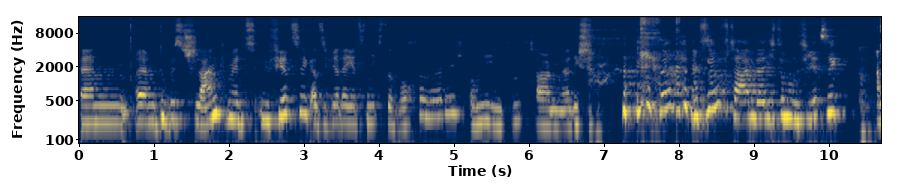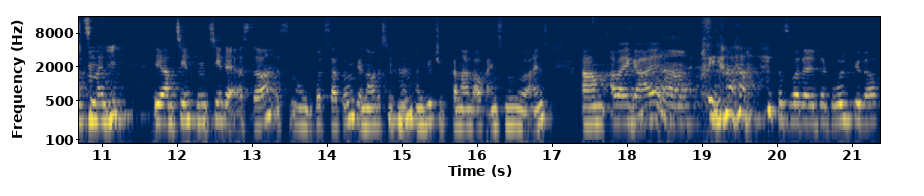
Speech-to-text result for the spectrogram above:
ähm, ähm, du bist schlank mit Ü40, also ich werde jetzt nächste Woche, werde ich, oh nee, in fünf Tagen werde ich schon, in fünf Tagen werde ich 45. Am 10. Mein, ja, am 10. 10. 1. ist mein Geburtsdatum, genau, deswegen mhm. heißt mein YouTube-Kanal auch 1001. Ähm, aber egal. Ja. ja. das war der Hintergrund, genau.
